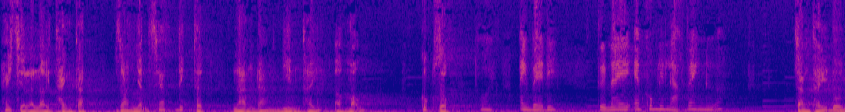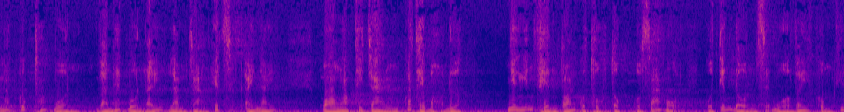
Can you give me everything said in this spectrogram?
Hay chỉ là lời thành thật Do nhận xét đích thực Nàng đang nhìn thấy ở mẫu. Cúc dục Thôi anh về đi. Từ nay em không liên lạc với anh nữa. Chàng thấy đôi mắt Cúc thoáng buồn Và nét buồn ấy làm chàng hết sức áy náy. Bỏ Ngọc thì chàng có thể bỏ được Nhưng những phiền toái của thủ tục Của xã hội Của tiếng đồn sẽ bùa vây khủng khiếp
